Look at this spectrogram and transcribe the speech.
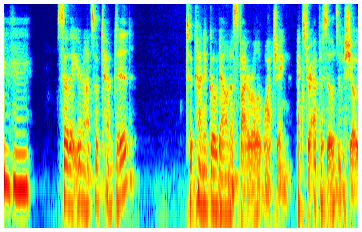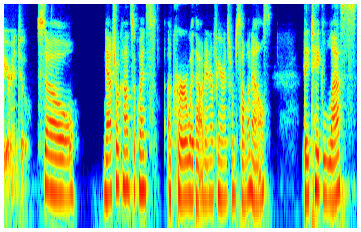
Mm-hmm. so that you're not so tempted to kind of go down a spiral of watching extra episodes of a show you're into. So, natural consequences occur without interference from someone else. They take less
